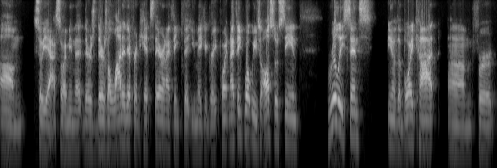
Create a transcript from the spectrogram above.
um, so yeah, so I mean, there's there's a lot of different hits there, and I think that you make a great point. And I think what we've also seen, really since you know the boycott um, for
